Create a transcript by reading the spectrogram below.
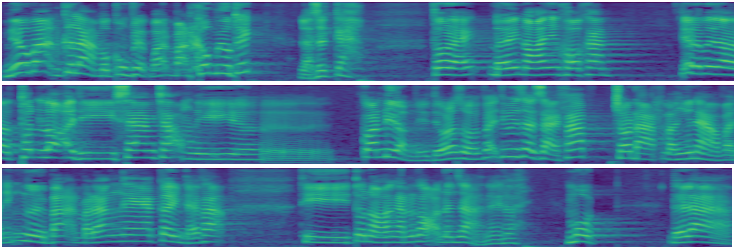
Nếu bạn cứ làm một công việc bạn bạn không yêu thích là rất cao. Thôi đấy đấy nói những khó khăn. Thế là bây giờ thuận lợi thì sang trọng thì uh, quan điểm thì đó rồi. Vậy thì bây giờ giải pháp cho đạt là như nào và những người bạn mà đang nghe kênh thái phạm thì tôi nói ngắn gọn đơn giản này thôi. Một đấy là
